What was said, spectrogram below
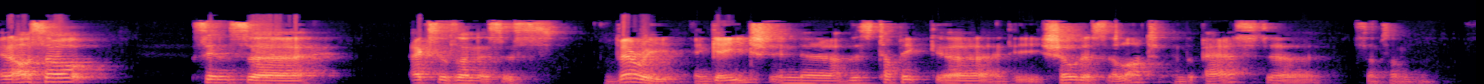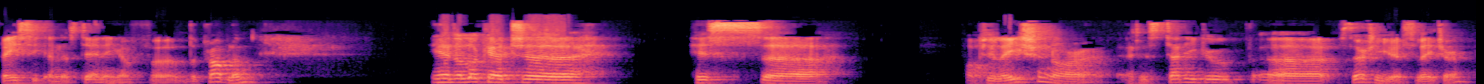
And also, since uh, is, is very engaged in uh, this topic, uh, and he showed us a lot in the past, uh, some some basic understanding of uh, the problem. He had a look at uh, his population or at his study group 30 years later,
